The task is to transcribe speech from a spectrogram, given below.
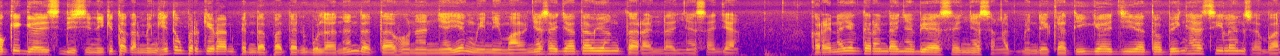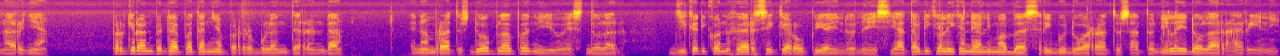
Oke guys, di sini kita akan menghitung perkiraan pendapatan bulanan dan tahunannya yang minimalnya saja atau yang terendahnya saja. Karena yang terendahnya biasanya sangat mendekati gaji atau penghasilan sebenarnya. Perkiraan pendapatannya per bulan terendah 628 US dollar jika dikonversi ke rupiah Indonesia atau dikalikan dengan 15.201 nilai dolar hari ini,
